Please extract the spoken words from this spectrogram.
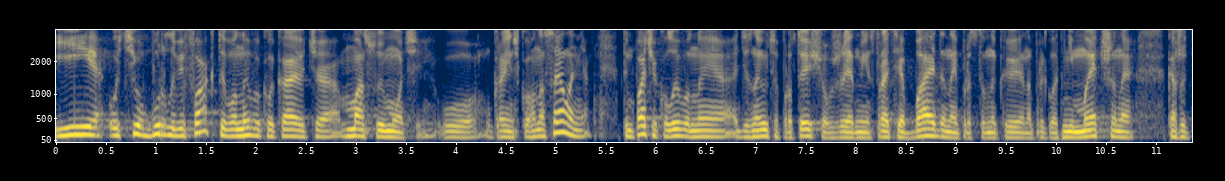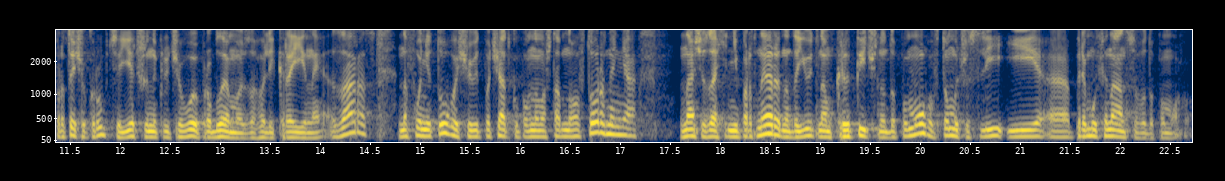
І оці обурливі факти вони викликають е, масу емоцій у українського населення. Тим паче, коли вони дізнаються про те, що вже адміністрація Байдена і представники, наприклад, Німеччини кажуть про те, що корупція є чи не ключовою проблемою взагалі країни зараз, на фоні того, що від початку повномасштабного вторгнення наші західні партнери надають нам критичну допомогу, в тому числі і е, пряму фінансову допомогу.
